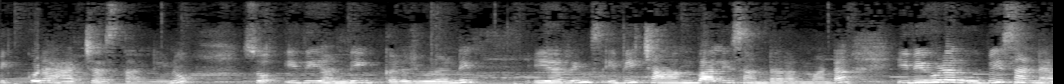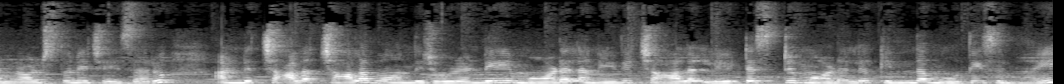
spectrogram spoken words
పిక్ కూడా యాడ్ చేస్తాను నేను. సో ఇది అండి ఇక్కడ చూడండి. ఇయర్ రింగ్స్ ఇవి చాంబాలీస్ అంటారు అనమాట ఇవి కూడా రూబీస్ అండ్ ఎమరాల్డ్స్తోనే చేశారు. అండ్ చాలా చాలా బాగుంది చూడండి. మోడల్ అనేది చాలా లేటెస్ట్ మోడల్. కింద మోతీస్ ఉన్నాయి.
